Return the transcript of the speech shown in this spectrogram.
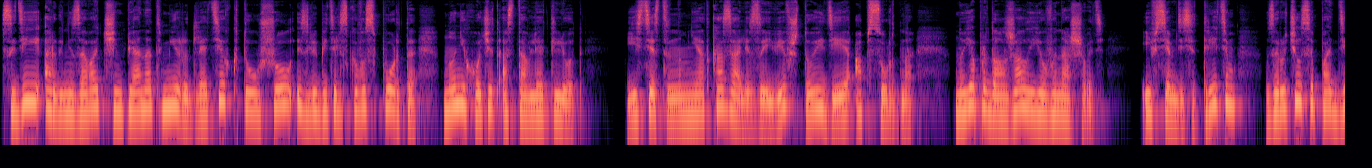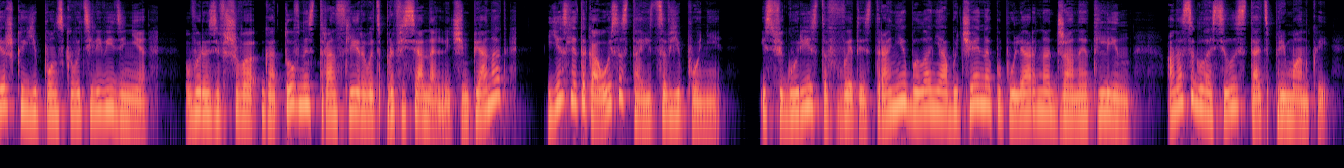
с идеей организовать чемпионат мира для тех, кто ушел из любительского спорта, но не хочет оставлять лед. Естественно, мне отказали, заявив, что идея абсурдна, но я продолжал ее вынашивать. И в 73-м заручился поддержкой японского телевидения, выразившего готовность транслировать профессиональный чемпионат, если таковой состоится в Японии. Из фигуристов в этой стране была необычайно популярна Джанет Лин. Она согласилась стать приманкой –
